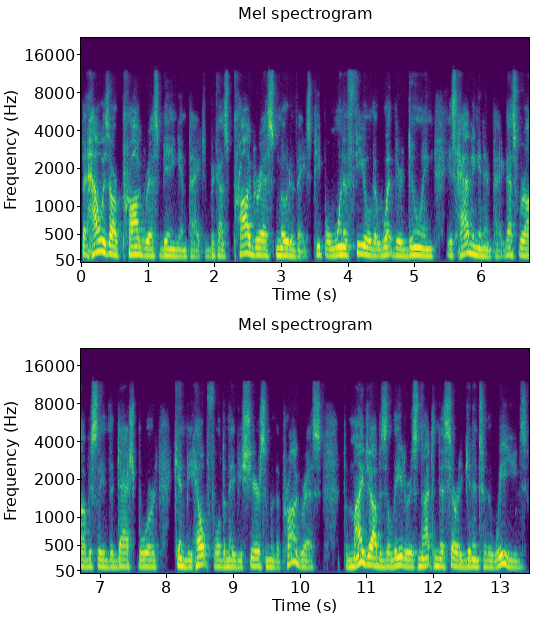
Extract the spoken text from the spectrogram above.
but how is our progress being impacted? Because progress motivates. People want to feel that what they're doing is having an impact. That's where obviously the dashboard can be helpful to maybe share some of the progress. But my job as a leader is not to necessarily get into the weeds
